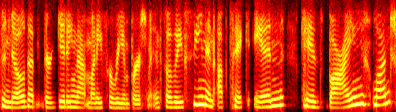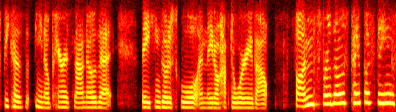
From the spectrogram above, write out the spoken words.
to know that they're getting that money for reimbursement. And so they've seen an uptick in kids buying lunch because, you know, parents now know that they can go to school and they don't have to worry about funds for those type of things.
